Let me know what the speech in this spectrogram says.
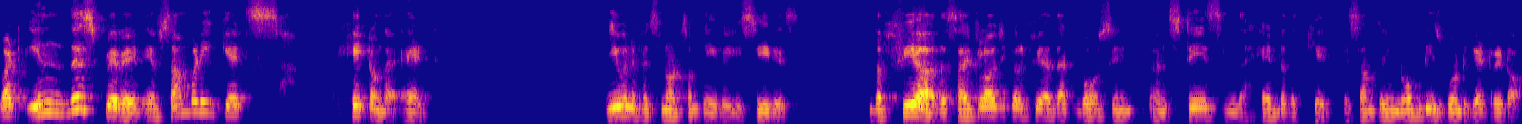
But in this period, if somebody gets hit on the head, even if it's not something really serious, the fear, the psychological fear that goes in and stays in the head of the kid is something nobody is going to get rid of.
